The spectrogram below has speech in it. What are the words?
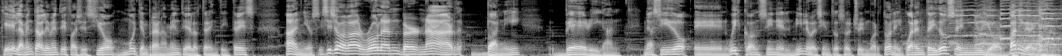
que lamentablemente falleció muy tempranamente a los 33 años y se llamaba Roland Bernard Bunny Berrigan, nacido en Wisconsin en 1908 y muerto en el 42 en New York. Bunny Berrigan.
